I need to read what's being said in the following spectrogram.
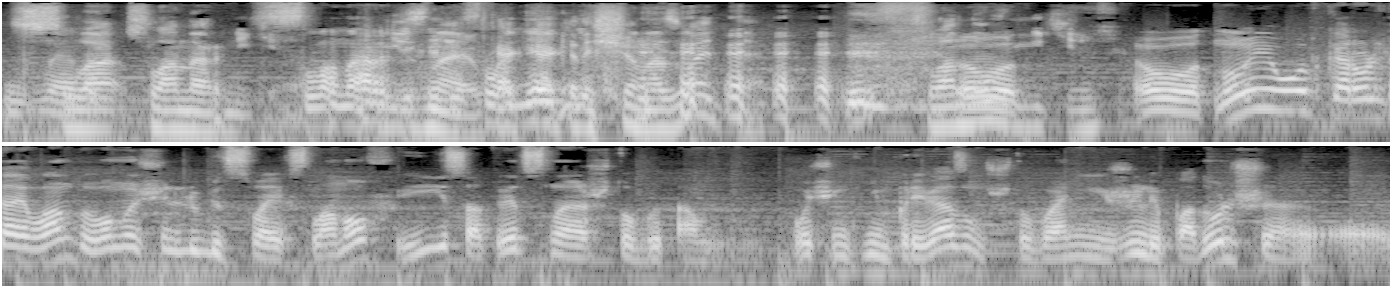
не знаю, Сла- слонарники. Слонарники Не знаю, как, как это еще назвать Слоновники. Вот. Ну и вот король Таиланда, он очень любит своих слонов, и, соответственно, чтобы там очень к ним привязан, чтобы они жили подольше, э,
